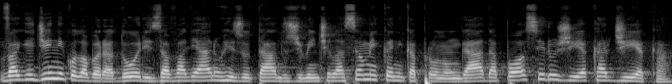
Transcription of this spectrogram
Vagedini e colaboradores avaliaram resultados de ventilação mecânica prolongada após cirurgia cardíaca.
